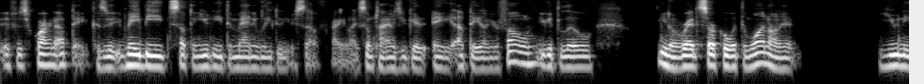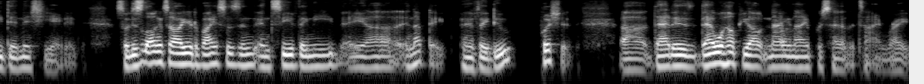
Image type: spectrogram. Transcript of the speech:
if it's requiring an update because it may be something you need to manually do yourself right like sometimes you get a update on your phone you get the little you know red circle with the one on it you need to initiate it. So just log into all your devices and, and see if they need a uh, an update. And if they do, push it. Uh, that is that will help you out 99% of the time, right?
